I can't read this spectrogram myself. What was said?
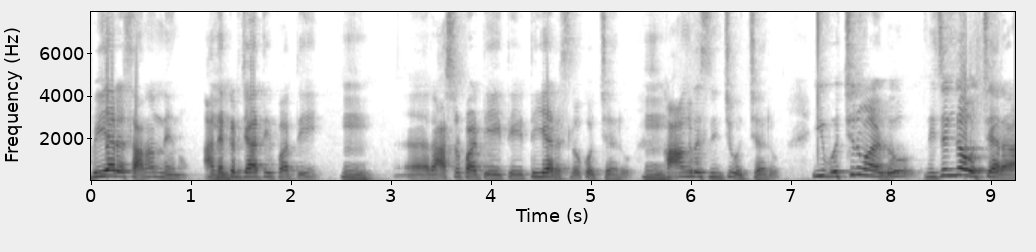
బీఆర్ఎస్ అనను నేను. అది ఎక్కడ జాతీయ పార్టీ రాష్ట్ర పార్టీ అయితే టీఆర్ఎస్లోకి వచ్చారు. కాంగ్రెస్ నుంచి వచ్చారు. ఈ వచ్చిన వాళ్ళు నిజంగా వచ్చారా?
